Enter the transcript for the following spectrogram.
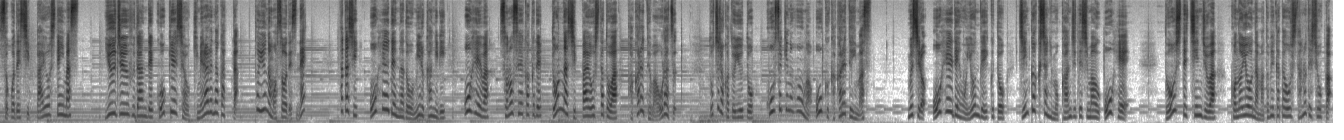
そこで失敗をしています。優柔不断で後継者を決められなかったというのもそうですね。ただし王兵伝などを見る限り王兵はその性格でどんな失敗をしたとは書かれてはおらずどちらかというと功績の方が多く書かれています。むしろ王兵伝を読んでいくと人格者にも感じてしまう王兵どうして陳寿はこのようなまとめ方をしたのでしょうか。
